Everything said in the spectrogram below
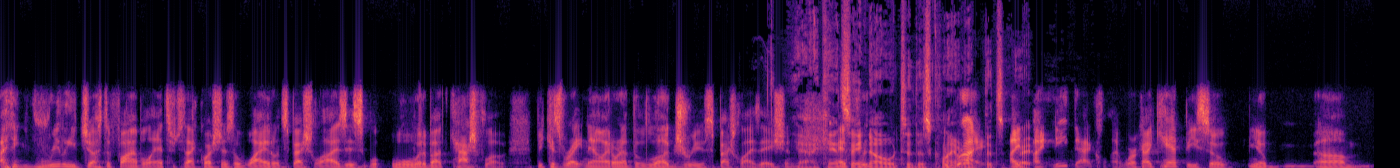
I think really justifiable answer to that question as to why I don't specialize is well, what about cash flow? Because right now I don't have the luxury of specialization. Yeah, I can't and say for, no to this client right, work. That's right. I, I need that client work. I can't be so you know um,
